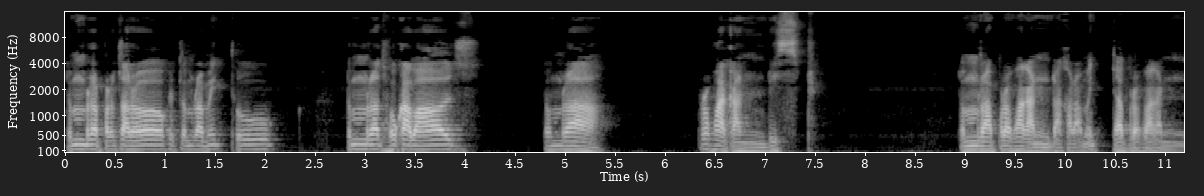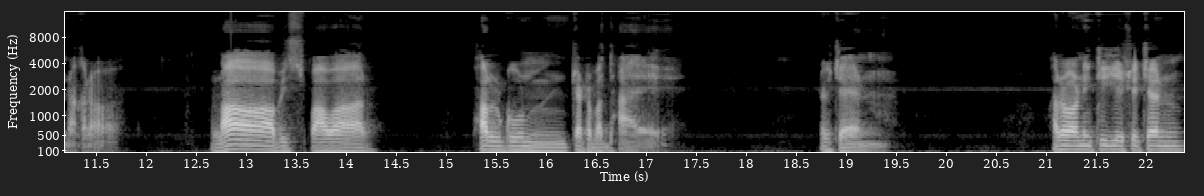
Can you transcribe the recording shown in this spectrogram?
তোমরা প্রতারক, তোমরা মিথ্যুক, তোমরা ধোকাবাজ, তোমরা প্রভাকান্ডিস্ট তোমরা প্রভাকাণ্ডা করো, মিথ্যা প্রভাকাণ্ডা করো। লাভ ইস পাওয়ার, ফাল্গুন চট্টোপাধ্যায়। দেখছেন? আরও অনেকেই এসেছেন।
